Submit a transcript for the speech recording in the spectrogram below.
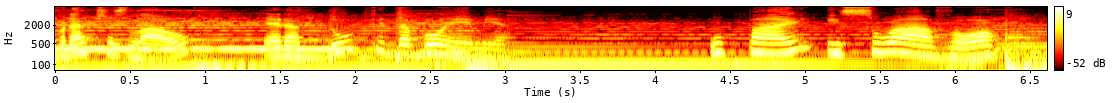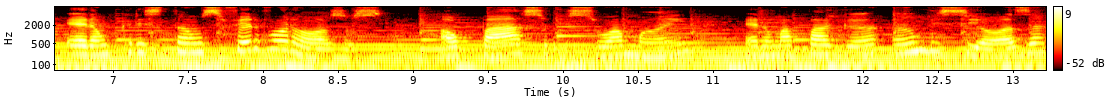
Vratislau, era duque da Boêmia. O pai e sua avó eram cristãos fervorosos, ao passo que sua mãe era uma pagã ambiciosa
